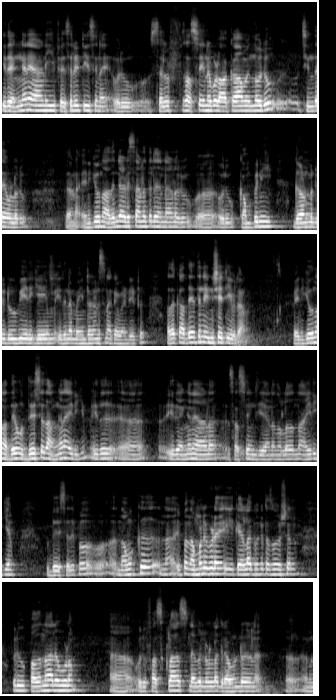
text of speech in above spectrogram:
ഇതെങ്ങനെയാണ് ഈ ഫെസിലിറ്റീസിനെ ഒരു സെൽഫ് സസ്റ്റൈനബിൾ ആക്കാമെന്നൊരു ചിന്തയുള്ളൊരു ഇതാണ് എനിക്ക് തോന്നുന്നു അതിന്റെ അടിസ്ഥാനത്തിൽ തന്നെയാണ് ഒരു ഒരു കമ്പനി ഗവൺമെന്റ് രൂപീകരിക്കുകയും ഇതിന്റെ മെയിന്റനൻസിനൊക്കെ വേണ്ടിയിട്ട് അതൊക്കെ അദ്ദേഹത്തിന്റെ ഇനിഷ്യേറ്റീവിലാണ് അപ്പോൾ എനിക്ക് തോന്നുന്നു അദ്ദേഹം ഉദ്ദേശിച്ചത് അങ്ങനെ ആയിരിക്കും ഇത് ഇതെങ്ങനെയാണ് സസ്റ്റെയിൻ ചെയ്യാനെന്നുള്ളതെന്നായിരിക്കാം ഉദ്ദേശിച്ചത്. ഇപ്പോൾ നമുക്ക് ഇപ്പോൾ നമ്മളിവിടെ ഈ കേരള ക്രിക്കറ്റ് അസോസിയേഷൻ ഒരു പതിനാലോളം ഒരു ഫസ്റ്റ് ക്ലാസ് ലെവലിലുള്ള ഗ്രൗണ്ടുകൾ നമ്മൾ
